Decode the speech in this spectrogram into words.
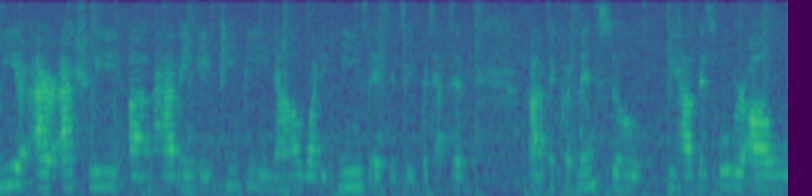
we are actually um, having a PPE now. What it means is it's a protective uh, equipment. So we have this overall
